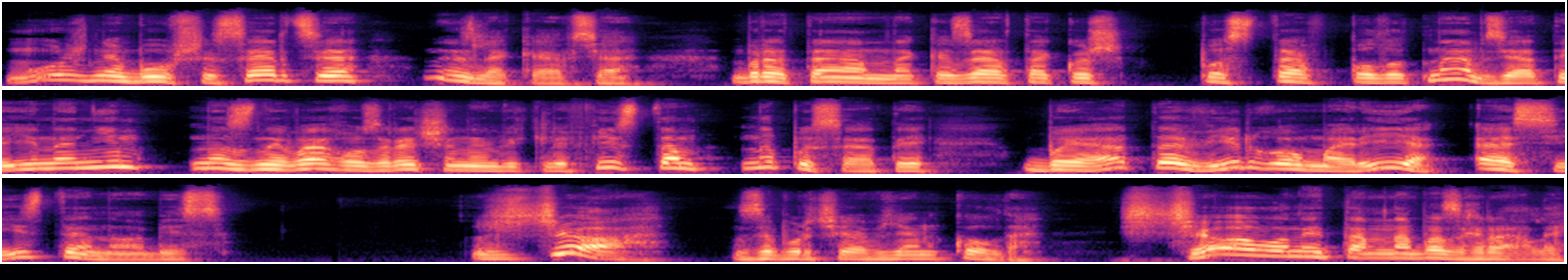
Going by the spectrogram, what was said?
мужньо бувши серця, не злякався. Братам наказав також постав полотна взяти і на нім на зневагу зреченим вікліфістам написати Беата Вірго Марія Асісте Нобіс. Що? забурчав Ян Колда. Що вони там набазграли?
